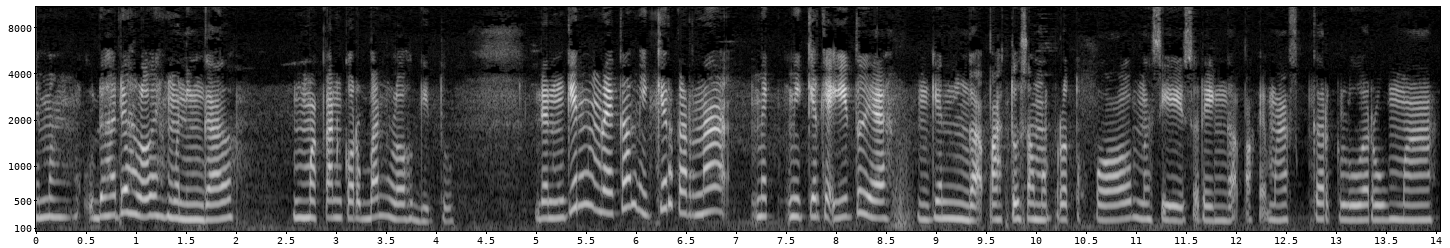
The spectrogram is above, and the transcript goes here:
emang udah ada loh yang meninggal. Makan korban loh gitu dan mungkin mereka mikir karena mikir kayak gitu ya. Mungkin nggak patuh sama protokol masih sering nggak pakai masker keluar rumah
